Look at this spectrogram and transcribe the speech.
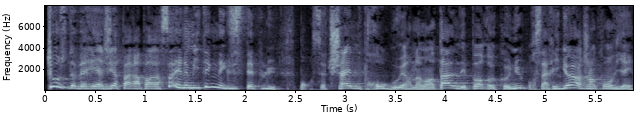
Tous devaient réagir par rapport à ça et le meeting n'existait plus. Bon, cette chaîne pro-gouvernementale n'est pas reconnue pour sa rigueur, j'en conviens.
